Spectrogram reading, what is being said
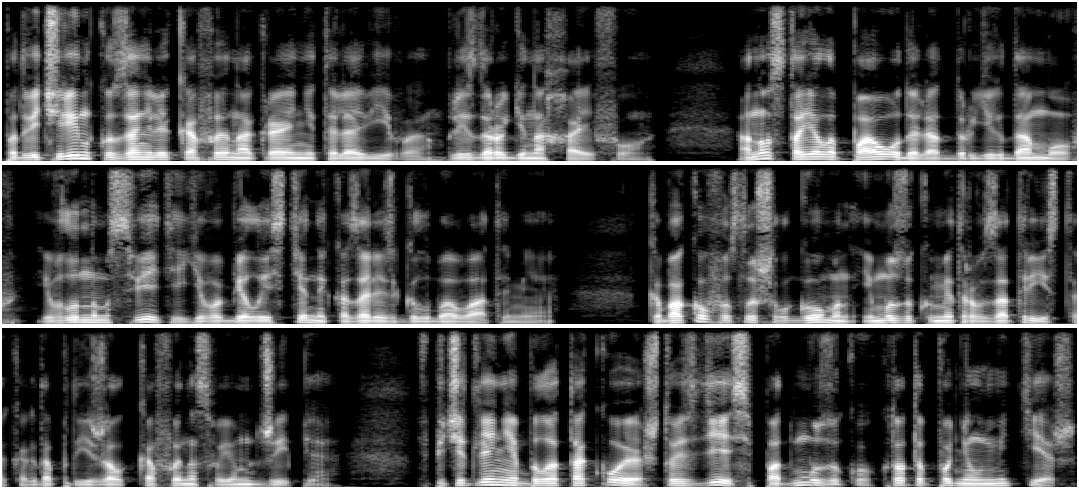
Под вечеринку заняли кафе на окраине Тель-Авива, близ дороги на Хайфу. Оно стояло поодаль от других домов, и в лунном свете его белые стены казались голубоватыми – Кабаков услышал гомон и музыку метров за триста, когда подъезжал к кафе на своем джипе. Впечатление было такое, что здесь, под музыку, кто-то поднял мятеж,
